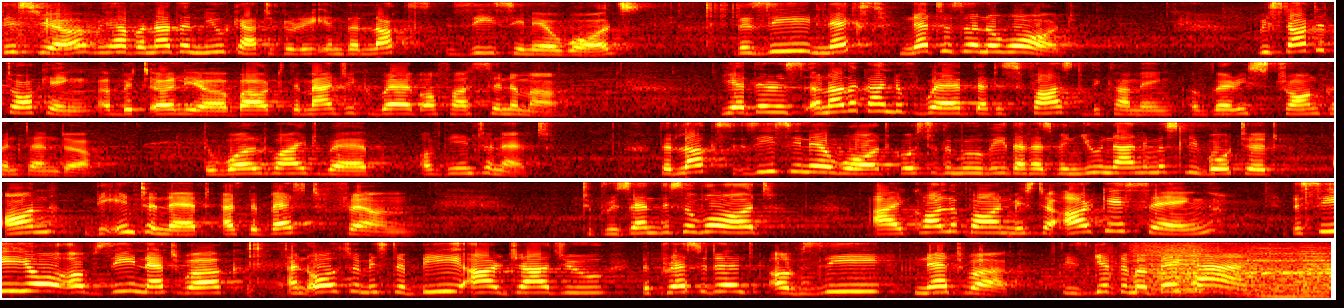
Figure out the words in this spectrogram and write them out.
This year, we have another new category in the Lux Zee Cine Awards, the Zee Next Netizen Award. We started talking a bit earlier about the magic web of our cinema. Yet there is another kind of web that is fast becoming a very strong contender the World Wide Web of the Internet. The Lux Zee Cine Award goes to the movie that has been unanimously voted on the Internet as the best film. To present this award, I call upon Mr. R.K. Singh, the CEO of Zee Network, and also Mr. B.R. Jaju, the president of Zee Network. Please give them a big hand.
